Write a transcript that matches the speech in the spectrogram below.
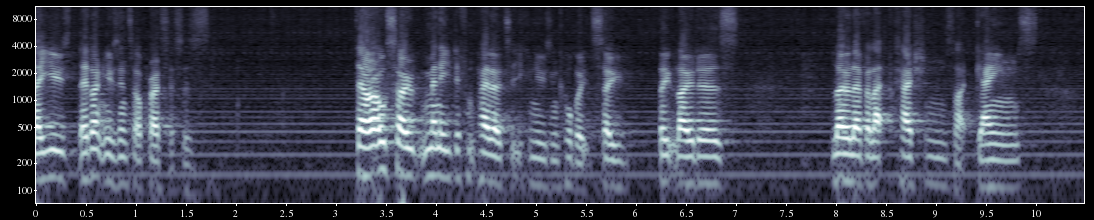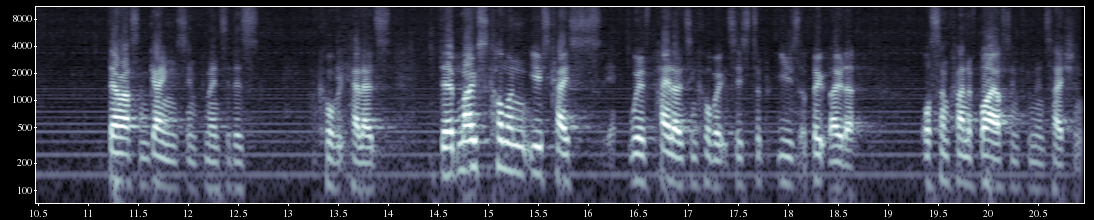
They, use, they don't use Intel processors. There are also many different payloads that you can use in Coreboot. So bootloaders, low-level applications like games. There are some games implemented as Coreboot payloads. The most common use case with payloads in Coreboots is to use a bootloader or some kind of BIOS implementation.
